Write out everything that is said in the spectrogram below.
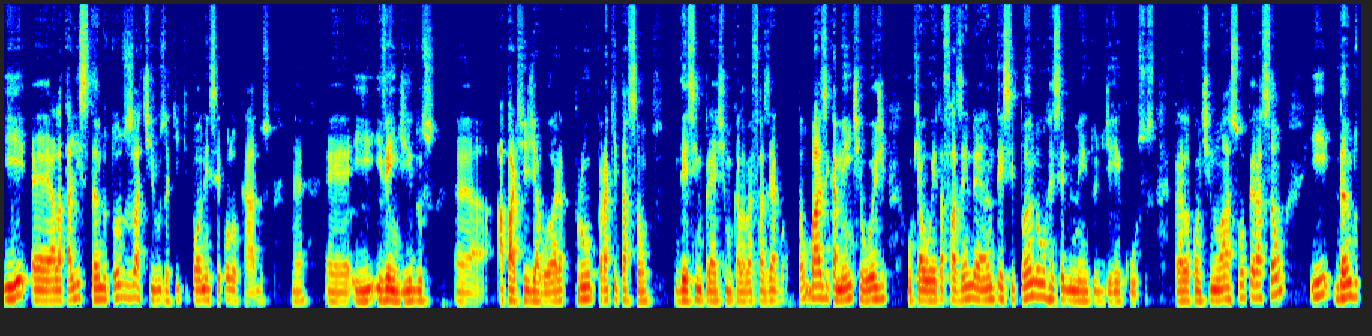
e é, ela está listando todos os ativos aqui que podem ser colocados né, é, e, e, vendidos a partir de agora para a quitação desse empréstimo que ela vai fazer agora. Então, basicamente, hoje, o que a Oi está fazendo é antecipando o recebimento de recursos para ela continuar a sua operação e dando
